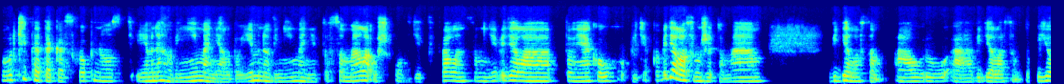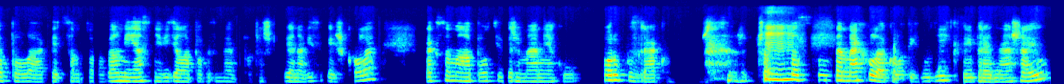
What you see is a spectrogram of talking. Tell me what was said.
určitá taká schopnosť jemného vnímania alebo jemno vnímanie, to som mala už od detstva, len som nevedela to nejako uchopiť. Ako vedela som, že to mám, videla som auru a videla som to biopole a keď som to veľmi jasne videla, povedzme, počas štúdia na vysokej škole, tak som mala pocit, že mám nejakú poruku zraku. Čo to mhm. sú za machule okolo tých ľudí, ktorí prednášajú.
